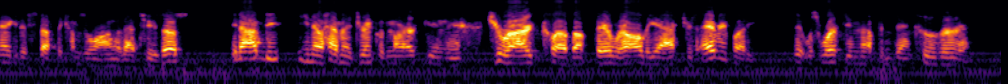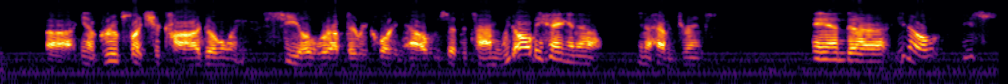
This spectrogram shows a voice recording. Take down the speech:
negative stuff that comes along with that too. Those, you know, I'd be, you know, having a drink with Mark in the Gerard Club up there, where all the actors, everybody that was working up in Vancouver, and uh, you know, groups like Chicago and Seal were up there recording albums at the time. We'd all be hanging out, you know, having drinks, and uh, you know, these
